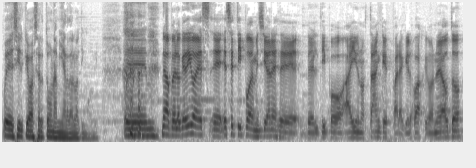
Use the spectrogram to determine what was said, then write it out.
voy a decir que va a ser toda una mierda el Batimóvil. Eh, No, pero lo que digo es, eh, ese tipo de misiones de, del tipo hay unos tanques para que los baje con el auto,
